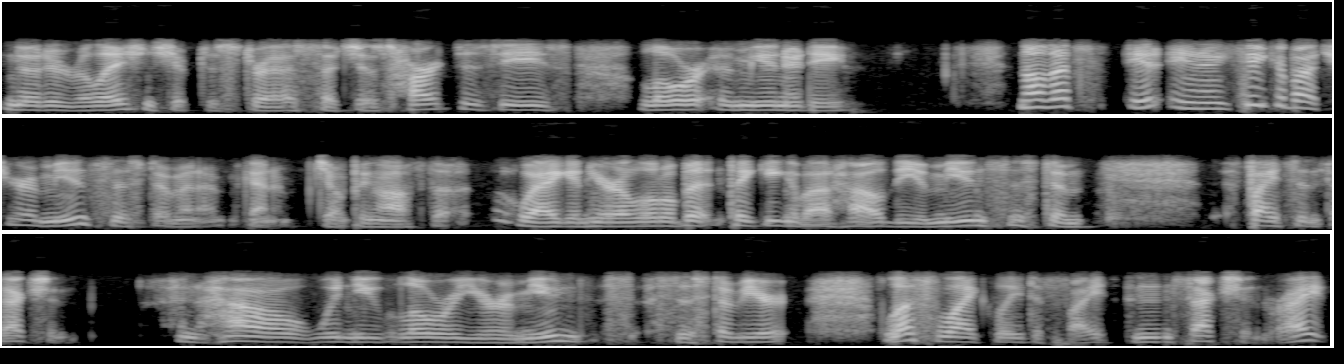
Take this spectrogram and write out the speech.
noted relationship to stress, such as heart disease, lower immunity, no, that's it. You think about your immune system, and I'm kind of jumping off the wagon here a little bit, thinking about how the immune system fights infection and how when you lower your immune system, you're less likely to fight infection, right?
